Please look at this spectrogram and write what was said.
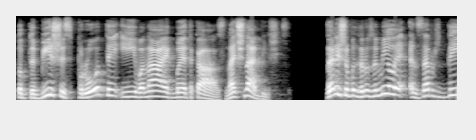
Тобто більшість проти, і вона якби така значна більшість. Взагалі, щоб ви зрозуміли, завжди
